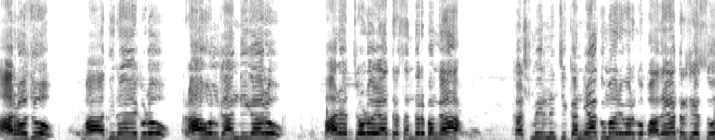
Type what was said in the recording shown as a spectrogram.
ఆ రోజు మా అధినాయకుడు రాహుల్ గాంధీ గారు భారత్ జోడో యాత్ర సందర్భంగా కశ్మీర్ నుంచి కన్యాకుమారి వరకు పాదయాత్ర చేస్తూ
